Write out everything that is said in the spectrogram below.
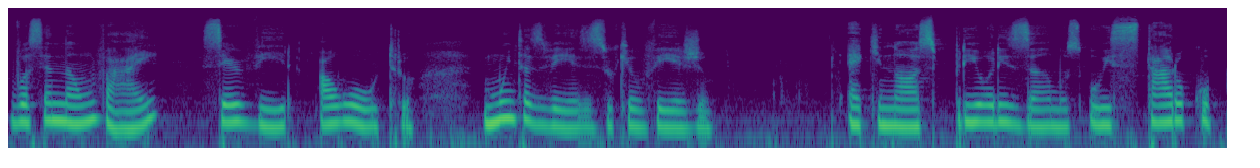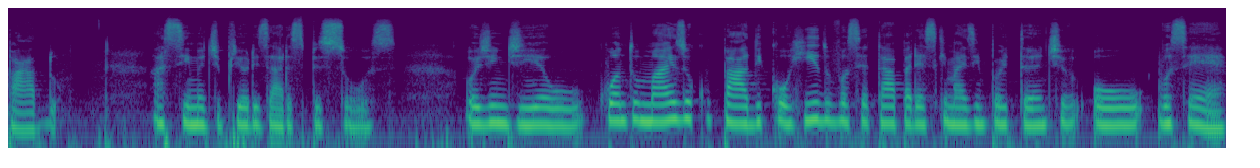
você não vai servir ao outro. Muitas vezes o que eu vejo é que nós priorizamos o estar ocupado acima de priorizar as pessoas. Hoje em dia, o quanto mais ocupado e corrido você tá, parece que mais importante ou você é.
